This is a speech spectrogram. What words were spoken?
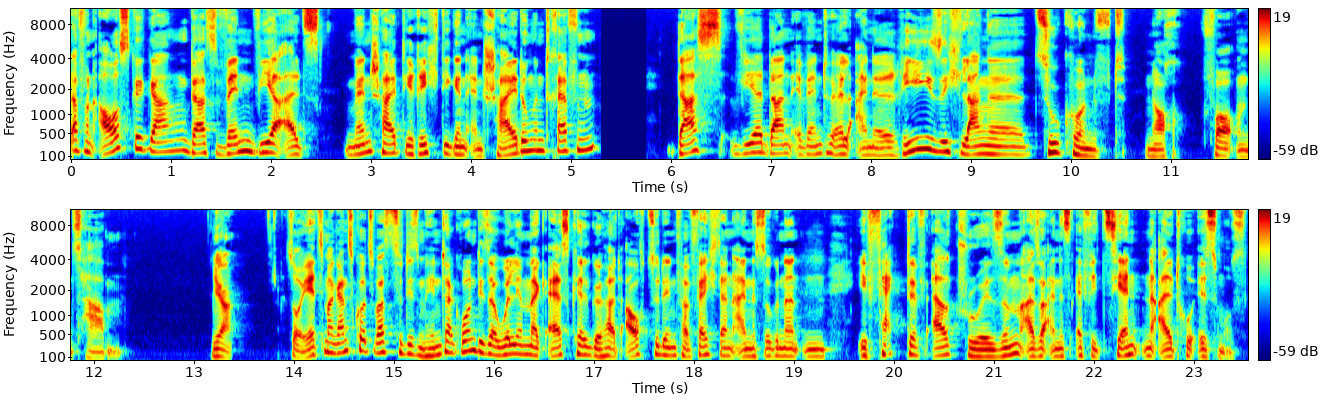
davon ausgegangen, dass wenn wir als Menschheit die richtigen Entscheidungen treffen, dass wir dann eventuell eine riesig lange Zukunft noch vor uns haben. Ja. So, jetzt mal ganz kurz was zu diesem Hintergrund. Dieser William McAskill gehört auch zu den Verfechtern eines sogenannten Effective Altruism, also eines effizienten Altruismus.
